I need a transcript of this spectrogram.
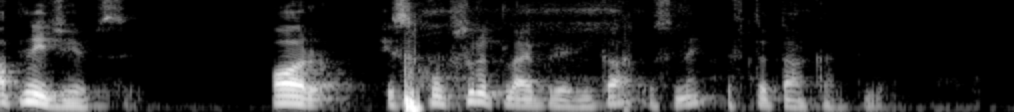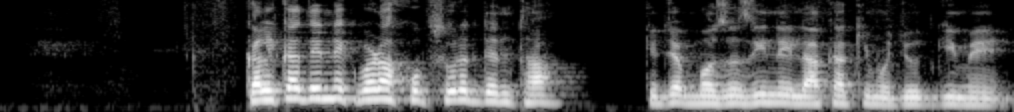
अपनी जेब से और इस खूबसूरत लाइब्रेरी का उसने अफ्ताह कर दिया। कल का दिन एक बड़ा खूबसूरत दिन था कि जब मजीन इलाका की मौजूदगी में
